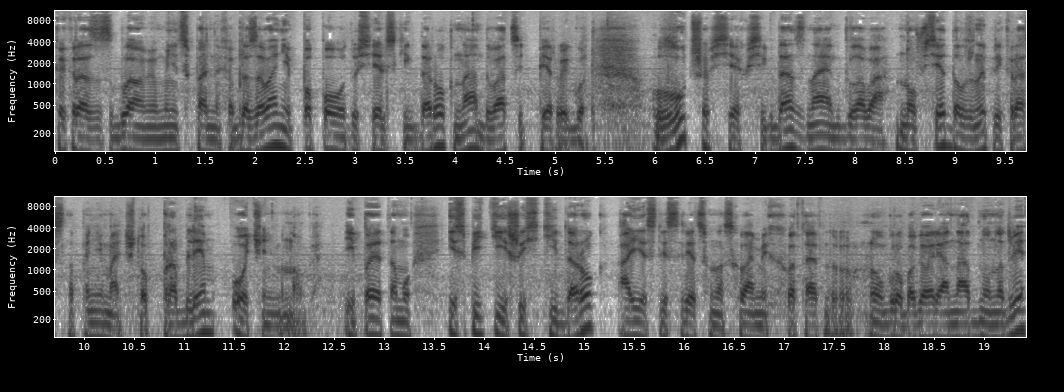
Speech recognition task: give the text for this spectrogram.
как раз с главами муниципальных образований по поводу сельских дорог на 2021 год. Лучше всех всегда знает глава, но все должны прекрасно понимать, что проблем очень много. И поэтому из пяти-шести дорог, а если средств у нас с вами хватает, ну, ну, грубо говоря, на одну, на две,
